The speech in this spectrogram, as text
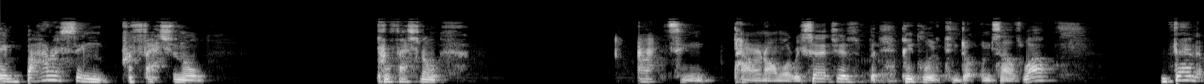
embarrassing professional professional acting paranormal researchers, people who conduct themselves well, then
